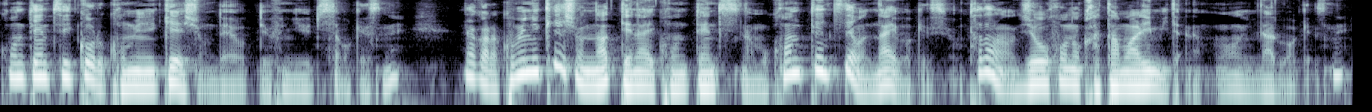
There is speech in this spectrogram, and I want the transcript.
コンテンツイコールコミュニケーションだよっていう風に言ってたわけですね。だからコミュニケーションになってないコンテンツっていうのはもうコンテンツではないわけですよ。ただの情報の塊みたいなものになるわけですね。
